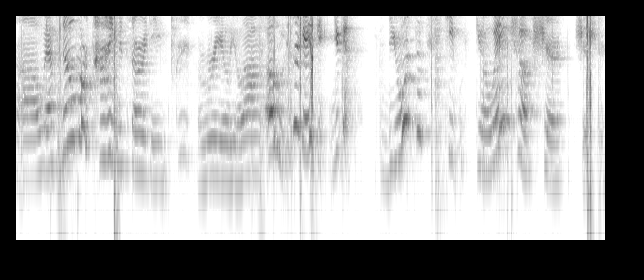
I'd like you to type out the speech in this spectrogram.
uh, we have no more time. It's already really long. Oh, it's okay. You can. Do you want to keep going? Oh, sure, sure, sure.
